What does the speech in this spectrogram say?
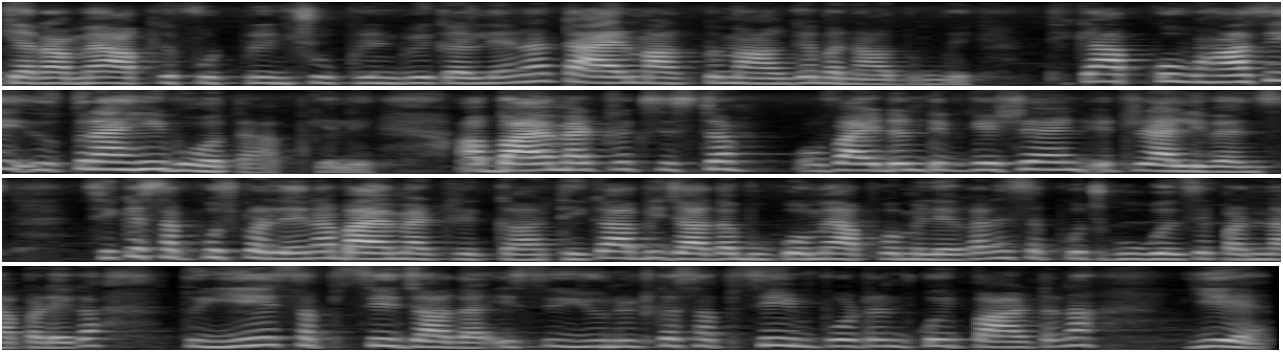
क्या नाम है, आपके फुटप्रिंट शू प्रिंट भी कर लेना टायर मार्क पे मैं आगे बना दूँगी। ठीक है, आपको वहाँ से उतना ही बहुत है आपके लिए। अब biometric system of identification and it relevance ठीक है, सब कुछ पढ़ लेना बायोमेट्रिक का। ठीक है, अभी ज़्यादा बुकों में आपको मिलेगा नहीं, सब कुछ गूगल से पढ़ना पड़ेगा। तो ये सबसे ज़्यादा, इस यूनिट का सबसे इंपॉर्टेंट कोई पार्ट है ना, ये है।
